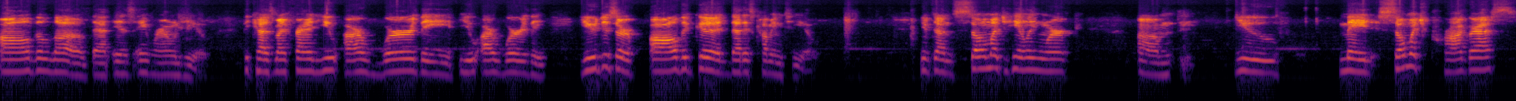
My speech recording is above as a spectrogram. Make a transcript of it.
all the love that is around you. Because, my friend, you are worthy. You are worthy. You deserve all the good that is coming to you. You've done so much healing work. Um, you've made so much progress.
